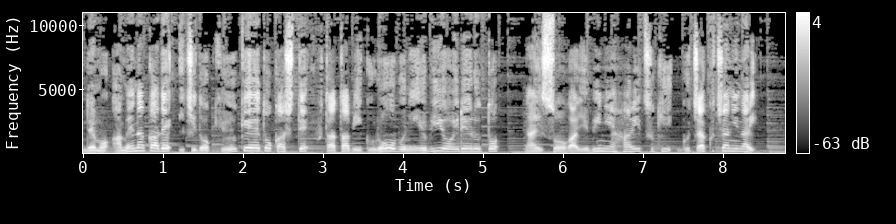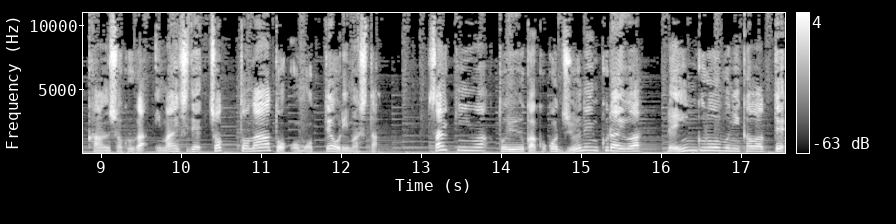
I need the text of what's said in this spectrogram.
でも雨中で一度休憩とかして再びグローブに指を入れると内装が指に張り付きぐちゃぐちゃになり感触がいまいちでちょっとなぁと思っておりました。最近はというかここ10年くらいはレイングローブに代わって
